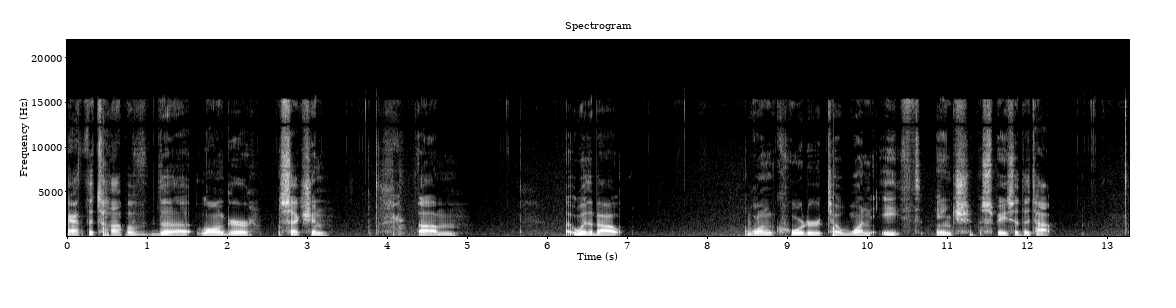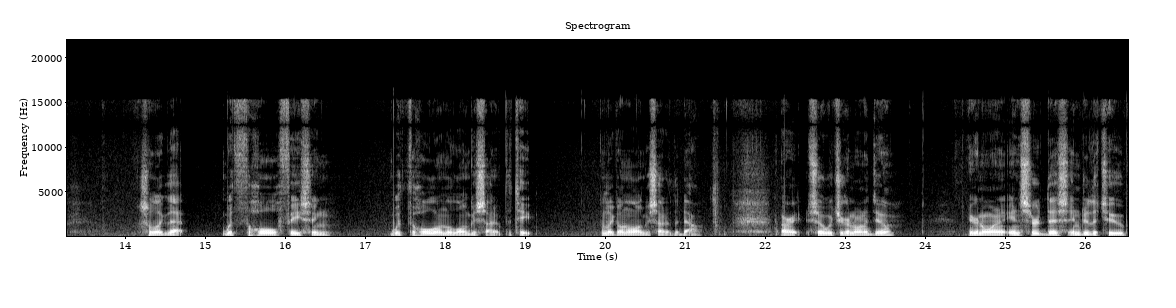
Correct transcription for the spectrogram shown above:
at the top of the longer section um, with about one quarter to one eighth inch space at the top. So like that, with the hole facing, with the hole on the longest side of the tape, like on the longest side of the dowel. Alright, so what you're going to want to do you're going to want to insert this into the tube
